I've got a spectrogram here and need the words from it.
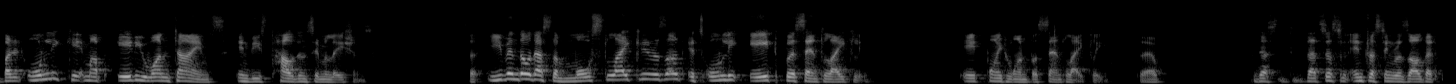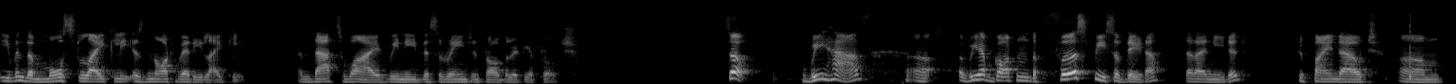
but it only came up 81 times in these 1,000 simulations. So even though that's the most likely result, it's only 8% likely, 8.1% likely. So that's, that's just an interesting result that even the most likely is not very likely. And that's why we need this range and probability approach. So we have uh, we have gotten the first piece of data that I needed to find out um,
